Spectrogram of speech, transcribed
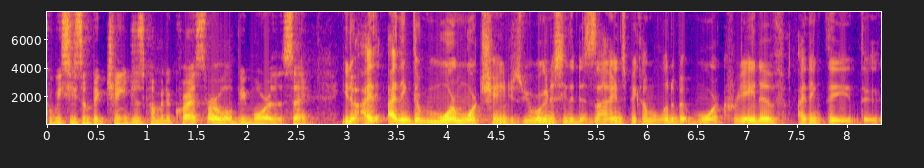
could we see some big changes coming to Chrysler or will it be more of the same? You know, I, I think there are more and more changes. We- We're going to see the designs become a little bit more creative. I think the, the,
